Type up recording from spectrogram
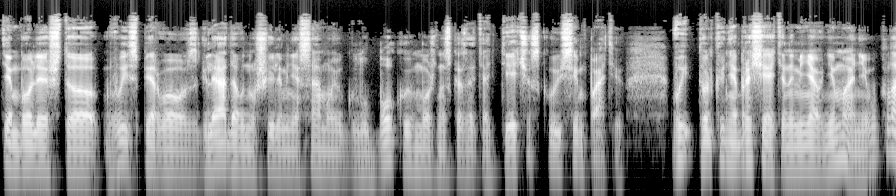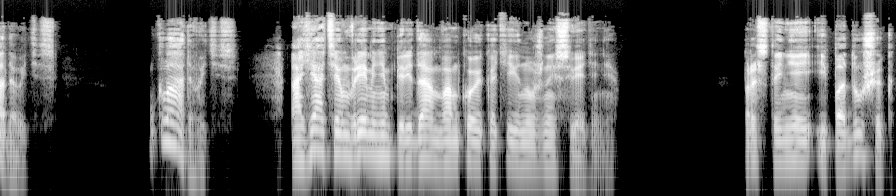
Тем более, что вы с первого взгляда внушили мне самую глубокую, можно сказать, отеческую симпатию. Вы только не обращайте на меня внимания, укладывайтесь. Укладывайтесь, а я тем временем передам вам кое-какие нужные сведения. Простыней и подушек,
